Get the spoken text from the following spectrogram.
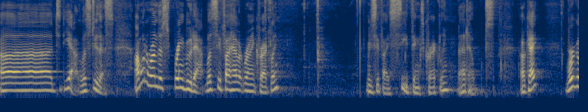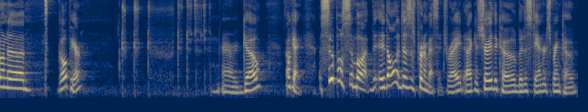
uh, yeah, let's do this. I'm going to run the Spring Boot app. Let's see if I have it running correctly. Let me see if I see things correctly. That helps. Okay, we're going to go up here. There we go. Okay, simple, simple. It all it does is print a message, right? I can show you the code, but it's standard Spring code.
